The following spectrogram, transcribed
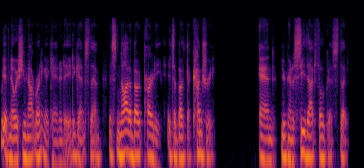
we have no issue not running a candidate against them. It's not about party, it's about the country. And you're going to see that focus that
